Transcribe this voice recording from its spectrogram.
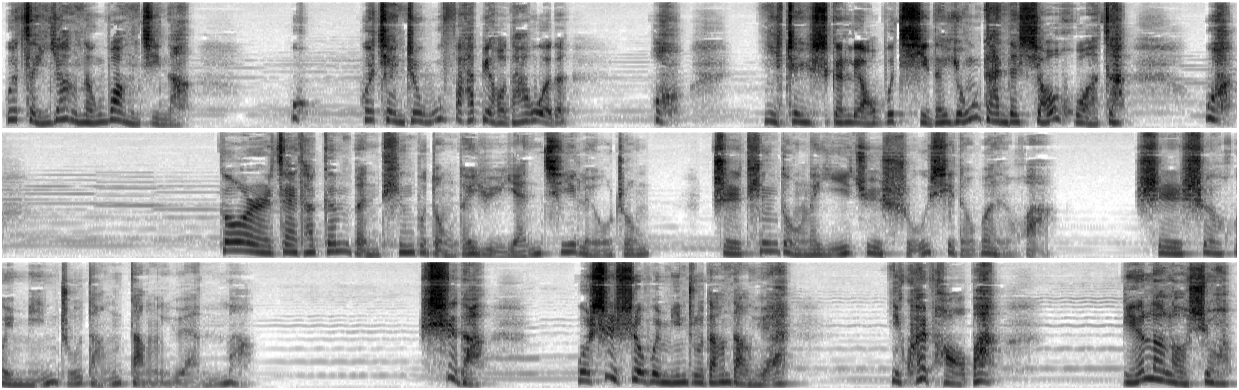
我怎样能忘记呢？我我简直无法表达我的。哦，你真是个了不起的勇敢的小伙子，我勾儿在他根本听不懂的语言激流中，只听懂了一句熟悉的问话：“是社会民主党党员吗？”“是的，我是社会民主党党员。你快跑吧，别了，老兄，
